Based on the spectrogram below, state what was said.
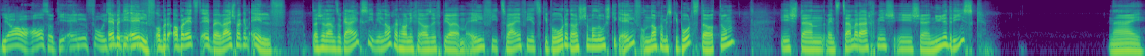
Ja, also die elf, Eben die 11. Aber, aber jetzt eben, weißt du, wegen dem 11. Das war ja dann so geil gewesen, weil nachher habe ich, also ich bin ja am 11.42 geboren, das ist schon mal lustig, 11. Und nachher mein Geburtsdatum ist dann, wenn du es zusammenrechnest, ist äh, 39. Nein.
